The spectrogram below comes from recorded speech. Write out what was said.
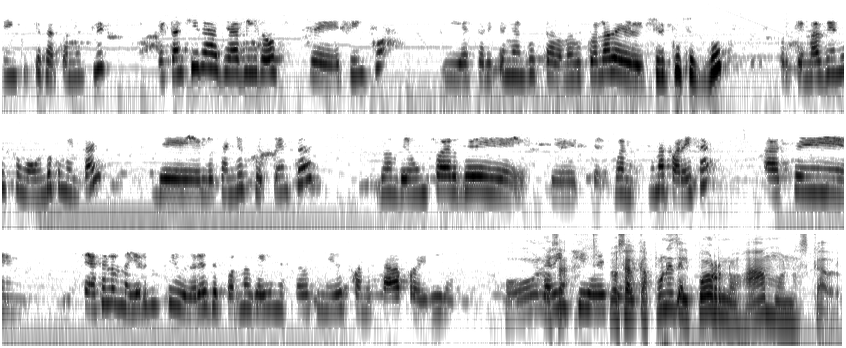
cinco que sacó Netflix. Están chidas, ya vi dos de cinco y hasta ahorita me han gustado. Me gustó la del Circus of Books, porque más bien es como un documental de los años 70 donde un par de, de- de- bueno, una pareja hace se hacen los mayores distribuidores de porno gay en Estados Unidos cuando estaba prohibido. Oh, Está los, bien a- chido eso. los alcapones del porno. Vámonos, cabrón.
